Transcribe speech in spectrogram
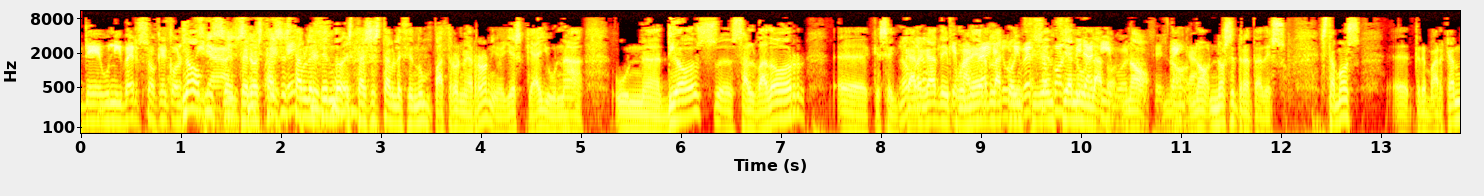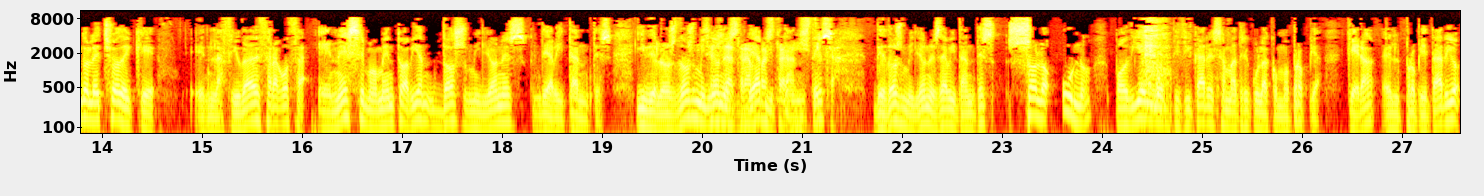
de universo que No, conspira. pe- pero estás ¿eh? estableciendo, estás estableciendo un patrón erróneo, y es que hay una un eh, Dios, eh, Salvador, eh, que se No, encarga bueno, de poner manda la coincidencia en un lado. No, entonces, no, no, no se trata de eso. Estamos eh, remarcando el hecho de que en la ciudad de Zaragoza, en ese momento, habían dos millones de habitantes. Y de los dos es millones de habitantes, de dos millones de habitantes, solo uno podía identificar esa matrícula como propia, que era el propietario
